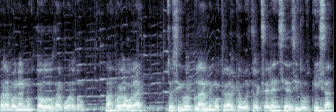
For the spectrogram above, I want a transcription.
para ponernos todos de acuerdo. Más por ahora, yo sigo el plan de mostrar que vuestra excelencia, es decir, Urquiza,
